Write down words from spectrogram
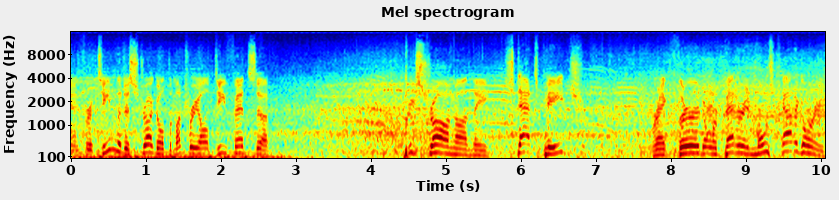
And for a team that has struggled, the Montreal defense uh, pretty strong on the stats page. Ranked third or better in most categories.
